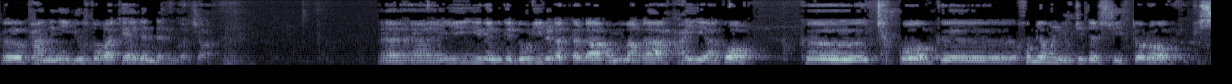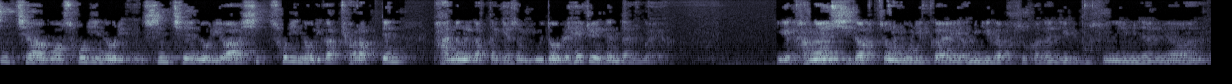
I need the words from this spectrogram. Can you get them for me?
그 반응이 유도가 돼야 된다는 거죠. 어, 이게, 이게 놀이를 갖다가 엄마가 아이하고 그 자꾸 그 호명을 유지될 수 있도록 신체하고 소리 놀이, 신체 놀이와 시, 소리 놀이가 결합된 반응을 갖다 계속 유도를 해줘야 된다는 거예요. 이게 강한 시각적 몰입과의 연기가 부족하다. 이게 무슨 의미냐면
